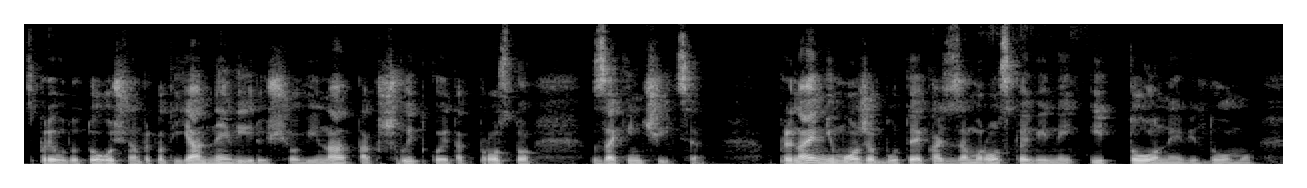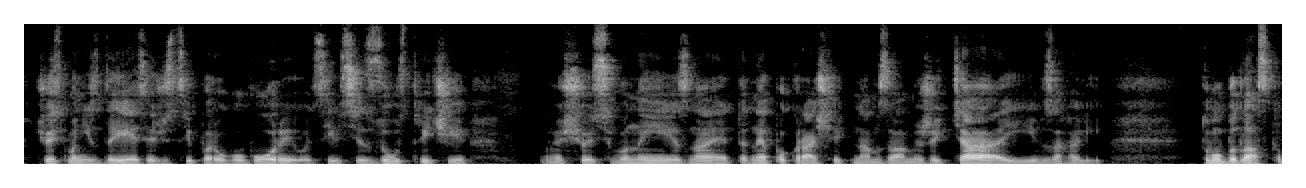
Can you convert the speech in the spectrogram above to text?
з приводу того, що, наприклад, я не вірю, що війна так швидко і так просто закінчиться. Принаймні може бути якась заморозка війни, і то невідомо. Щось мені здається, що ці переговори, оці всі зустрічі, е, щось вони, знаєте, не покращать нам з вами життя і взагалі. Тому, будь ласка,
